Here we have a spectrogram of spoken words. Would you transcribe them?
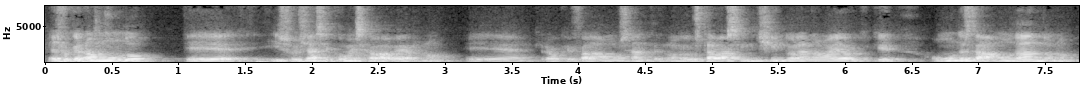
Eu acho que no mundo eh, isso já se começava a ver, não? Eh, creo que falávamos antes, não? Eu estava sentindo lá em Nova York que o mundo estava mudando, não?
